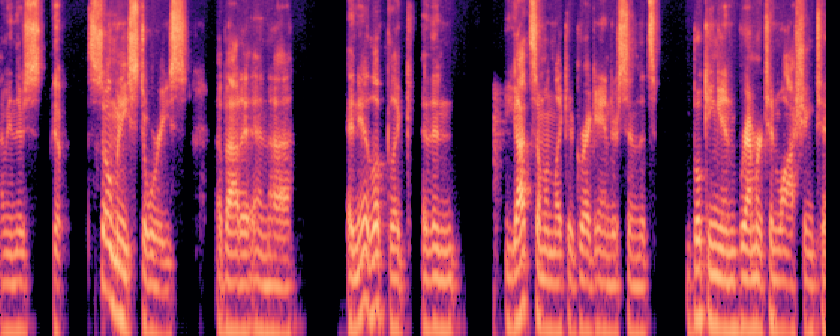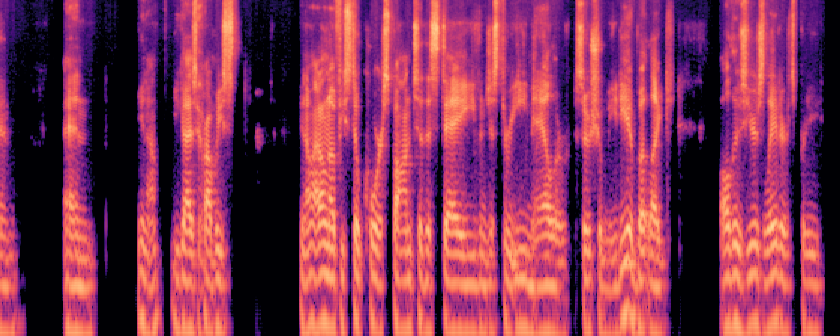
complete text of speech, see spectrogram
I mean, there's Yep. so many stories about it, and uh, and yeah, look like, and then you got someone like a Greg Anderson that's booking in Bremerton, Washington, and you know, you guys Yep. probably you know, I don't know if you still correspond to this day, even just through email or social media, but like all those years later, it's pretty,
